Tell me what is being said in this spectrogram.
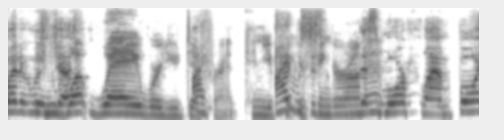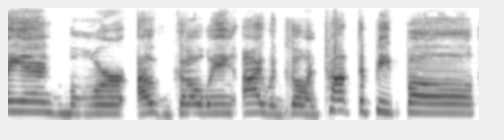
but it was in just, what way were you different? I, can you put I was your finger on this it? more flamboyant more outgoing. I would go and talk to people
